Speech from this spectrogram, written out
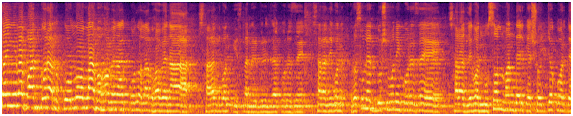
তাইয়্যিবা পাঠ করান, কোনো লাভ হবে না, কোনো লাভ হবে না। সারা জীবন ইসলামের বিরোধিতা করেছে, সারা জীবন রসুলের দুশ্মনী করেছে, সারা জীবন মুসলমানদেরকে সহ্য করতে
